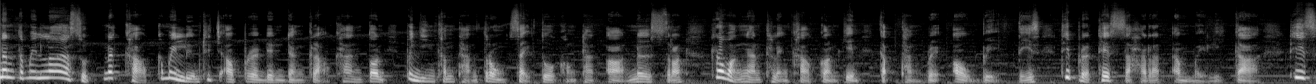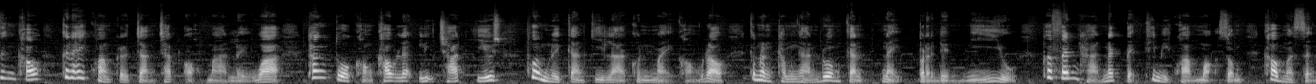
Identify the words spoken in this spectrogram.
นั่นทำให้ล่าสุดนักข่าวก็ไม่ลืมที่จะเอาประเด็นดังกล่าวข้างต้น ไปยิงคำถามตรงใส่ตัวของทางอาร์เนอร์สลอตระหว่างงานแถลงข่าวก่อนเกมกับทางเรอัลเบติสที่ประเทศสหรัฐอเมริกา ที่ซึ่งเขาก็ได้ให้ความกระจ่างชัดออกมาเลยว่า ทั้งตัวของเขาและลิชาร์ดฮิลส์ผู้อำนวยการกีฬาคนใหม่ของเรากำลังทำงานร่วมกันในประเด็นนี้อยู่ เพื่อเฟ้นหานักเตะที่มีความเหมาะสมเข้ามาเสริม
